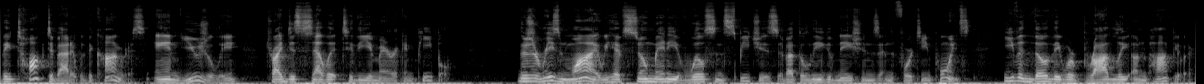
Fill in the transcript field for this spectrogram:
they talked about it with the Congress and usually tried to sell it to the American people. There's a reason why we have so many of Wilson's speeches about the League of Nations and the 14 points, even though they were broadly unpopular.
